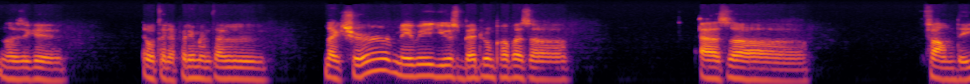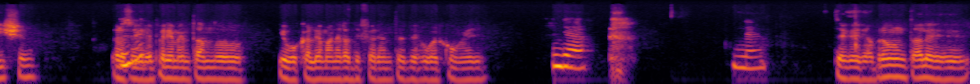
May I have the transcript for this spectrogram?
No, así que te gustaría experimentar, like, sure, maybe use bedroom pop as a as a foundation, Ujú. seguir experimentando y buscarle maneras diferentes de jugar con ella. yeah yeah Te quería preguntarle,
